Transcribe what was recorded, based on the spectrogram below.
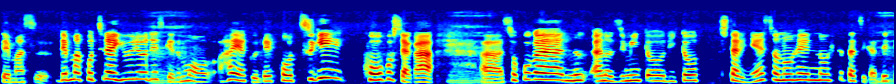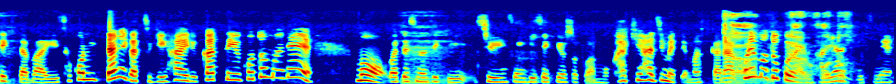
ってます。で、まあ、こちら有料ですけども、早くで、こう、次、候補者が、うん。あーそこがぬあの自民党を離党したりね、その辺の人たちが出てきた場合、そこに誰が次入るかっていうことまで、もう私の次期衆院選議席予測はもう書き始めてますから、これもどこよりも早いですね。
